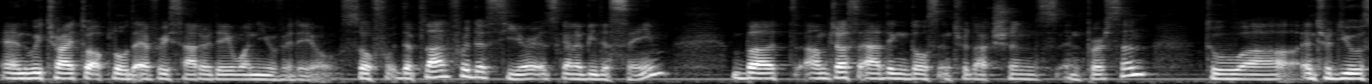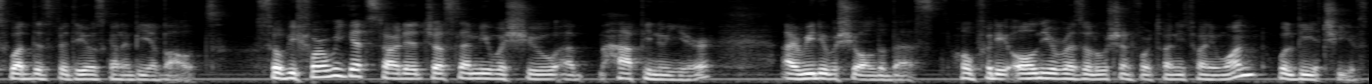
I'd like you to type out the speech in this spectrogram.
and we try to upload every Saturday one new video. So, the plan for this year is going to be the same, but I'm just adding those introductions in person to uh, introduce what this video is going to be about. So, before we get started, just let me wish you a happy new year. I really wish you all the best. Hopefully, all your resolution for 2021 will be achieved.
